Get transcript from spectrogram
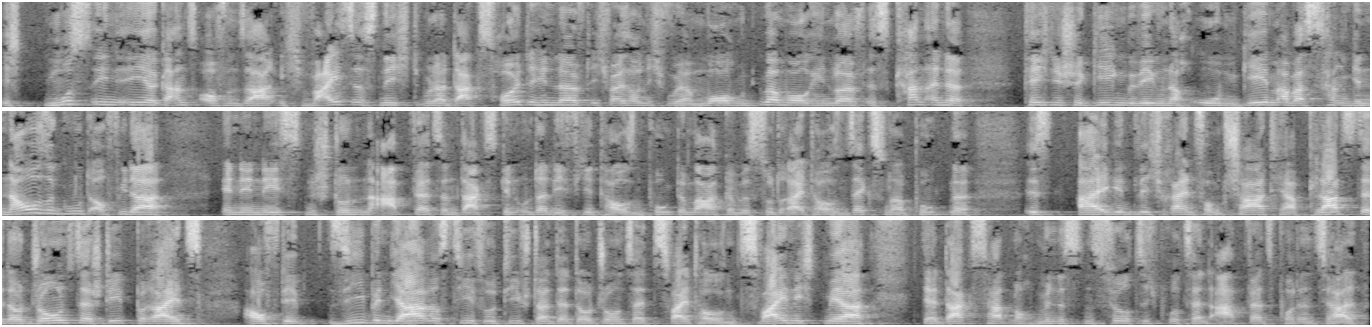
Ich muss Ihnen hier ganz offen sagen, ich weiß es nicht, wo der DAX heute hinläuft. Ich weiß auch nicht, wo er morgen und übermorgen hinläuft. Es kann eine technische Gegenbewegung nach oben geben, aber es kann genauso gut auch wieder in den nächsten Stunden abwärts im DAX gehen unter die 4000 Punkte Marke bis zu 3600 Punkte ist eigentlich rein vom Chart her Platz. Der Dow Jones, der steht bereits auf dem sieben Jahrestief, so tief stand der Dow Jones seit 2002 nicht mehr. Der DAX hat noch mindestens 40 Prozent Abwärtspotenzial,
